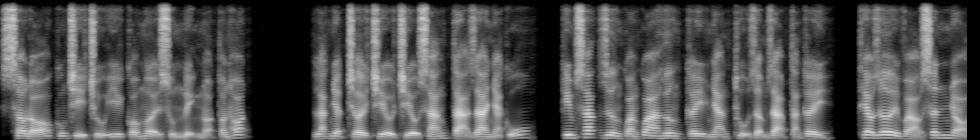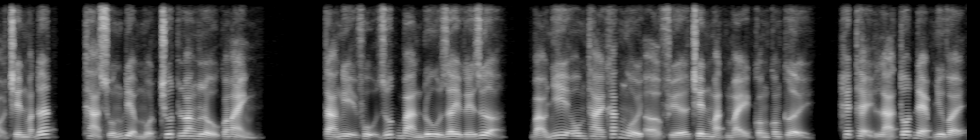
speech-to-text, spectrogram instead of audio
sau đó cũng chỉ chú ý có mời sủng nịnh nọt ton hót. Lạc nhật trời chiều chiếu sáng tả ra nhà cũ, kim sắc dương quang qua hương cây nhãn thụ rậm rạp tán cây, theo rơi vào sân nhỏ trên mặt đất, thả xuống điểm một chút loang lổ quang ảnh. Tà nghị phụ giúp bàn đu dây ghế dựa, Bảo Nhi ôm thái khắc ngồi ở phía trên mặt mày con con cười, hết thể là tốt đẹp như vậy.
